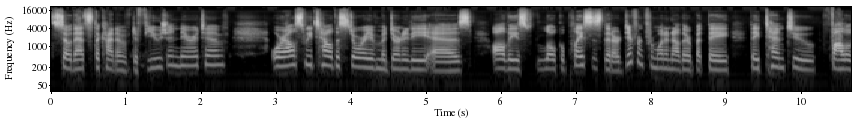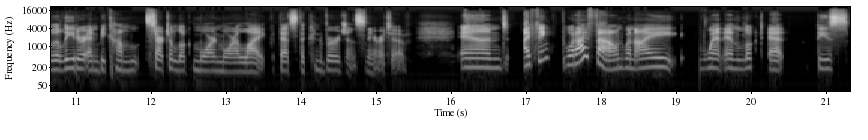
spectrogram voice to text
So that's the kind of diffusion narrative. Or else we tell the story of modernity as all these local places that are different from one another, but they they tend to follow the leader and become start to look more and more alike. That's the convergence narrative. And I think what I found when I went and looked at these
